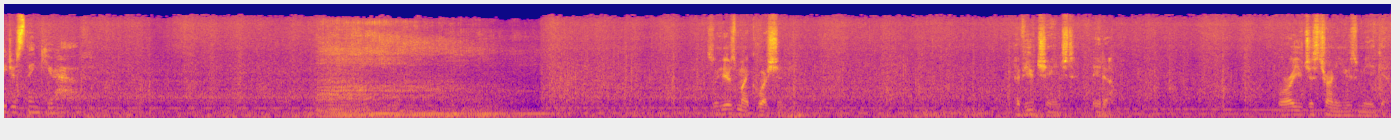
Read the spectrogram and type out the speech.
You just think you have. So here's my question. Have you changed, Ada? Or are you just trying to use me again?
